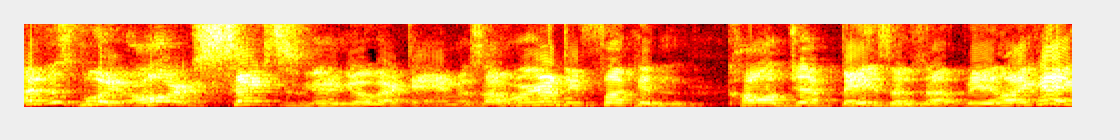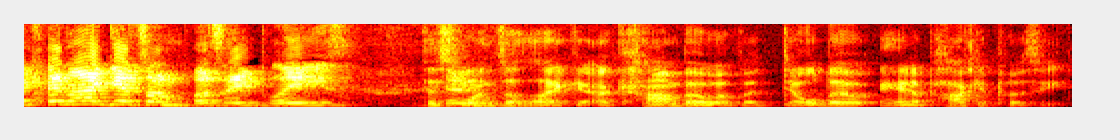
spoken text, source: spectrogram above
At this point, all our sex is gonna go back to Amazon. We're gonna have to fucking call Jeff Bezos up, and be like, "Hey, can I get some pussy, please?" This And- one's a, like a combo of a dildo and a pocket pussy.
